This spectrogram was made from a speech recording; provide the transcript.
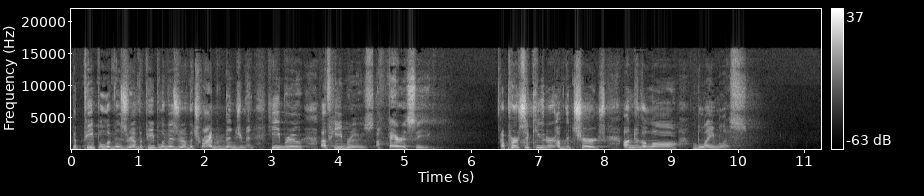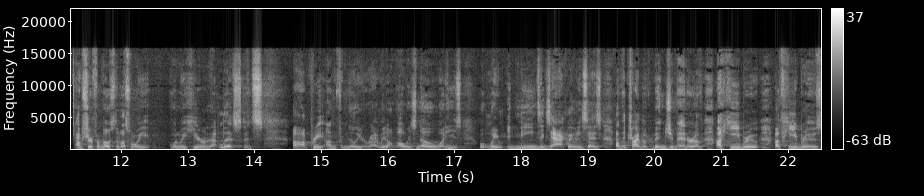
the people of Israel, the people of Israel, the tribe of Benjamin, Hebrew of Hebrews, a Pharisee, a persecutor of the church, under the law, blameless. I'm sure for most of us, when we, when we hear that list, it's uh, pretty unfamiliar, right? We don't always know what, he's, what he means exactly when he says of the tribe of Benjamin or of a Hebrew of Hebrews.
